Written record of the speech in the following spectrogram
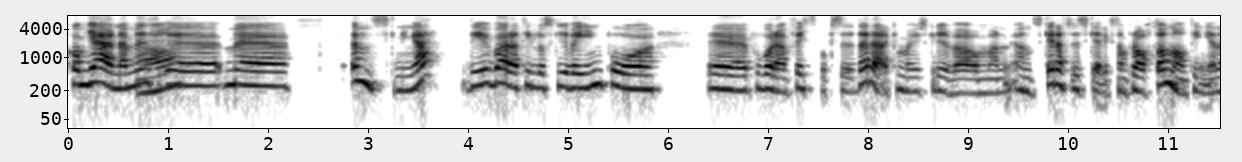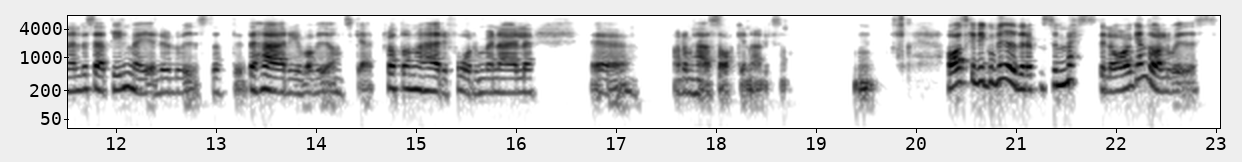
Kom gärna med, ja. eh, med önskningar. Det är bara till att skriva in på Eh, på vår Facebook-sida där kan man ju skriva om man önskar att vi ska liksom prata om någonting eller säga till mig eller Louise att det här är vad vi önskar. Prata om de här reformerna eller eh, de här sakerna. Liksom. Mm. Ja, ska vi gå vidare på semesterlagen då Louise?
